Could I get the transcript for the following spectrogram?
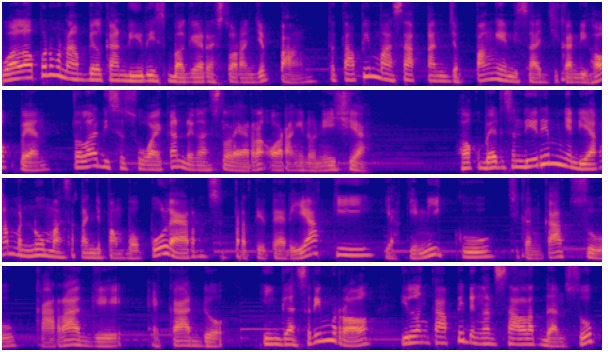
Walaupun menampilkan diri sebagai restoran Jepang, tetapi masakan Jepang yang disajikan di Hokben telah disesuaikan dengan selera orang Indonesia. Hokben sendiri menyediakan menu masakan Jepang populer seperti teriyaki, yakiniku, chicken katsu, karage, ekado, hingga shrimp roll dilengkapi dengan salad dan sup,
